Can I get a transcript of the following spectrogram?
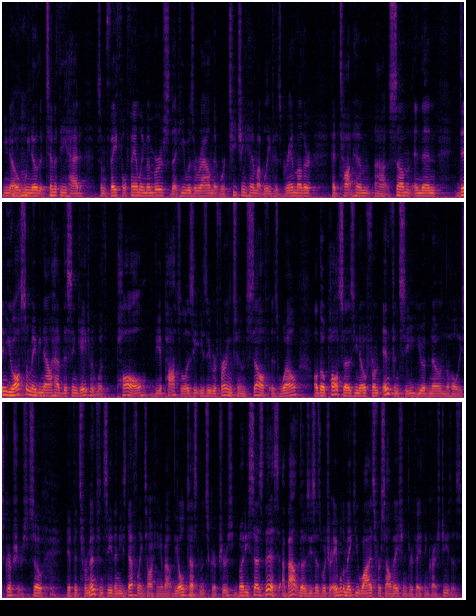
You know, mm-hmm. we know that Timothy had some faithful family members that he was around that were teaching him. I believe his grandmother had taught him uh, some, and then then you also maybe now have this engagement with Paul, the apostle. Is he, is he referring to himself as well? Although Paul says, you know, from infancy you have known the Holy Scriptures. So if it's from infancy, then he's definitely talking about the Old Testament Scriptures. But he says this about those, he says, which are able to make you wise for salvation through faith in Christ Jesus,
